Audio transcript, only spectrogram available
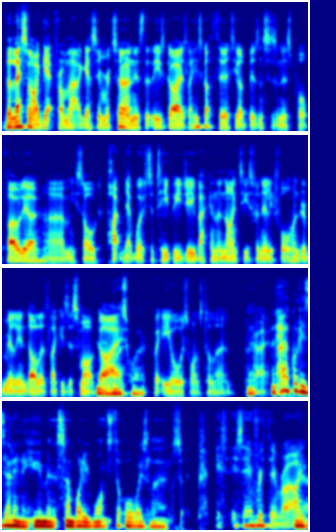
the lesson I get from that, I guess, in return, is that these guys, like he's got thirty odd businesses in his portfolio. Um, he sold PIPE Networks to TPG back in the nineties for nearly four hundred million dollars. Like he's a smart Yeah, guy, nice work. but he always wants to learn. Yeah. Right? And how good is that in a human that somebody wants to always learn? So it's, it's everything, right? Yeah.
